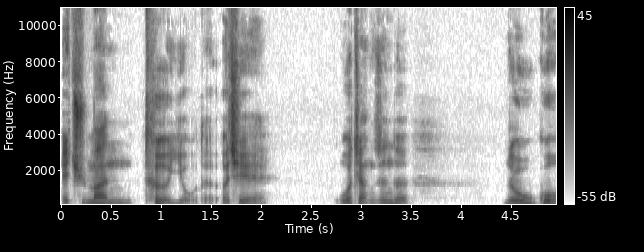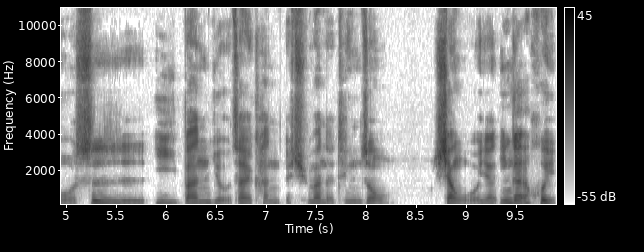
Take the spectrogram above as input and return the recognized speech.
H 漫特有的。而且我讲真的，如果是一般有在看 H 漫的听众，像我一样，应该会。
